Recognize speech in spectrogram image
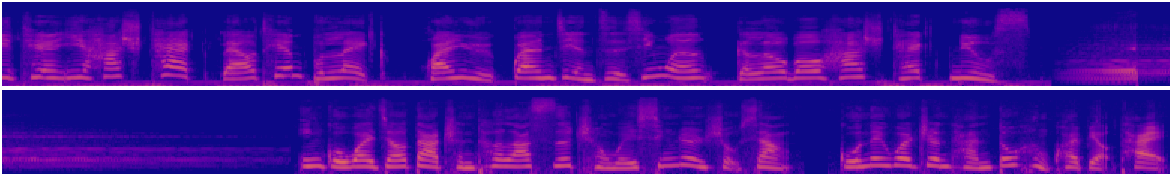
一天一 hashtag 聊天不累，环宇关键字新闻 global hashtag news。英国外交大臣特拉斯成为新任首相。国内外政坛都很快表态，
